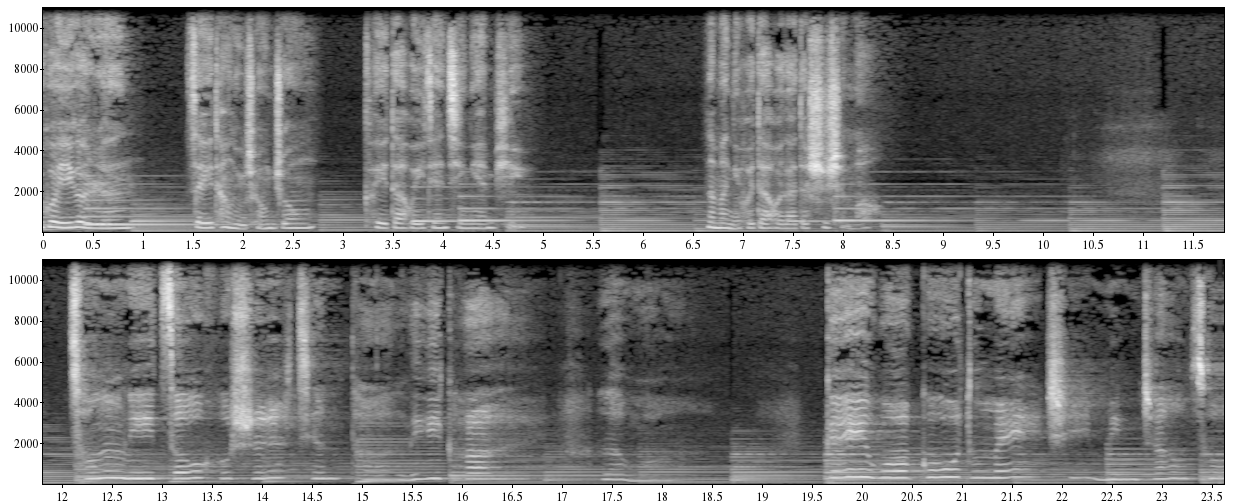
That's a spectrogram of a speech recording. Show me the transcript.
如果一个人在一趟旅程中可以带回一件纪念品，那么你会带回来的是什么？从你走后，时间它离开了我，给我孤独美其名叫做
